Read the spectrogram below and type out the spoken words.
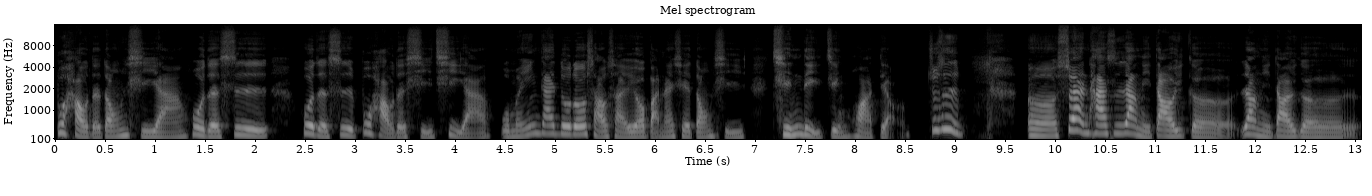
不好的东西呀、或者是或者是不好的习气呀，我们应该多多少少也有把那些东西清理净化掉。就是，呃，虽然它是让你到一个让你到一个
